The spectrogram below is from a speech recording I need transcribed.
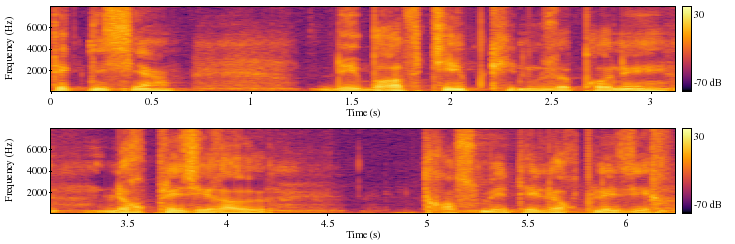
techniciens, des braves types qui nous apprenaient leur plaisir à eux, transmettaient leur plaisir.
